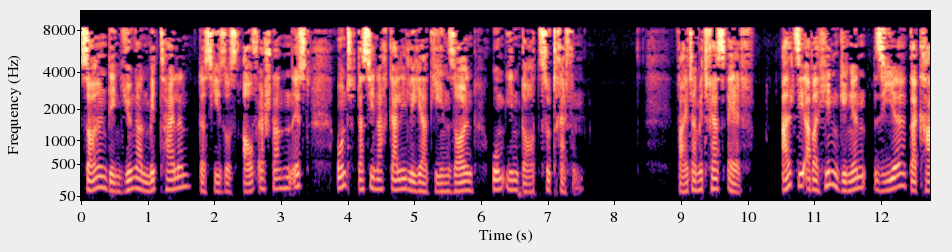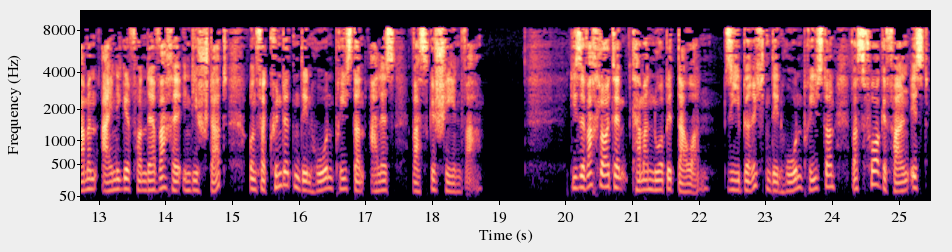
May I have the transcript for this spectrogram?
sollen den Jüngern mitteilen, dass Jesus auferstanden ist und dass sie nach Galiläa gehen sollen, um ihn dort zu treffen. Weiter mit Vers 11. Als sie aber hingingen, siehe, da kamen einige von der Wache in die Stadt und verkündeten den Hohenpriestern alles, was geschehen war. Diese Wachleute kann man nur bedauern. Sie berichten den Hohenpriestern, was vorgefallen ist,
